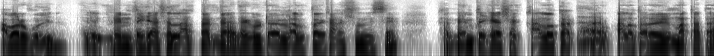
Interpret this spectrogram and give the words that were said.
আবারও বলি পেন থেকে আসা লাল তারটা রেগুলেটর লাল তারে কানেকশন হয়েছে। আর পেন থেকে আসা কালো তারটা কালো তারের মাথাটা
